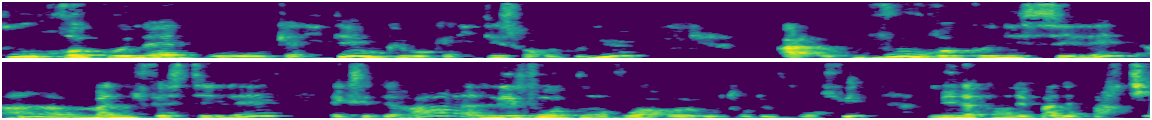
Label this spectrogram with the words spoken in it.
pour reconnaître vos qualités ou que vos qualités soient reconnues. Vous reconnaissez-les, hein, manifestez-les, etc. Les autres vont voir autour de vous ensuite, mais n'attendez pas d'être parti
